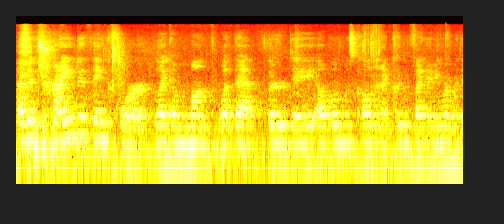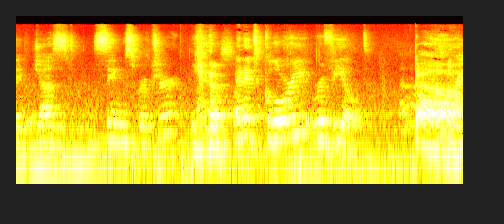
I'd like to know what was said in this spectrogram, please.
I've been trying to think for like a month what that Third Day album was called, and I couldn't find it anywhere where they just sing scripture. yes. And it's Glory Revealed. Right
